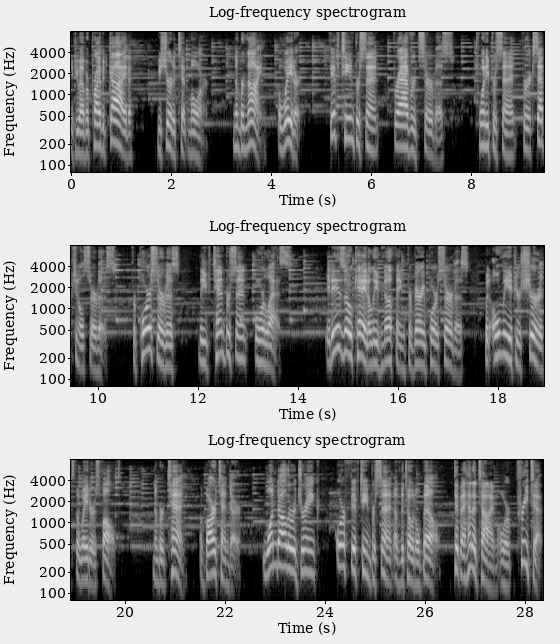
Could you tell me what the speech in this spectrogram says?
If you have a private guide, be sure to tip more. Number 9. A waiter. 15% for average service, 20% for exceptional service. For poor service, leave 10% or less. It is okay to leave nothing for very poor service, but only if you're sure it's the waiter's fault. Number 10. A bartender. $1 a drink or 15% of the total bill. Tip ahead of time or pre tip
